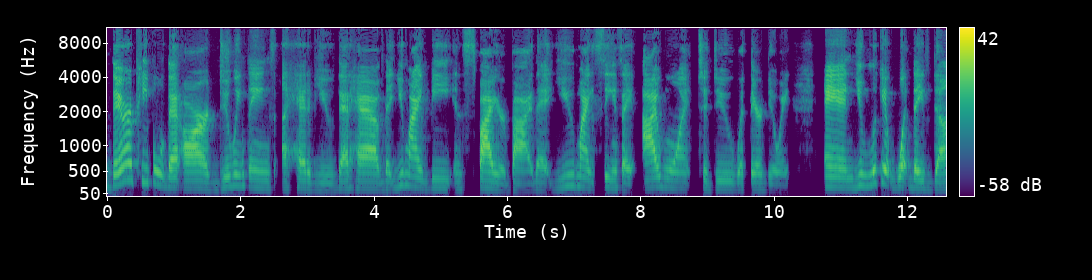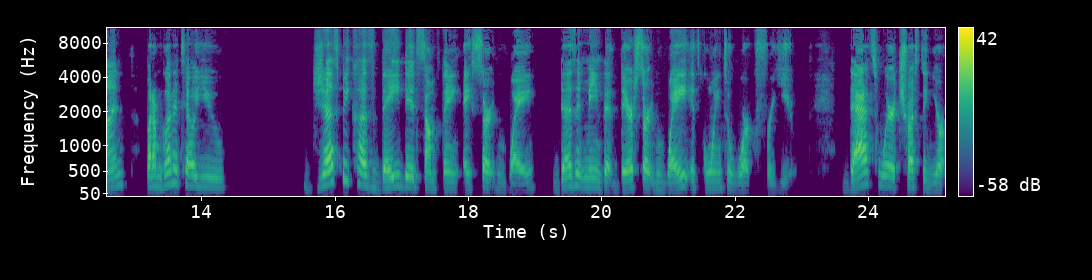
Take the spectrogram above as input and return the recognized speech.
there are people that are doing things ahead of you that have that you might be inspired by that you might see and say i want to do what they're doing and you look at what they've done. But I'm going to tell you just because they did something a certain way doesn't mean that their certain way is going to work for you. That's where trusting your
